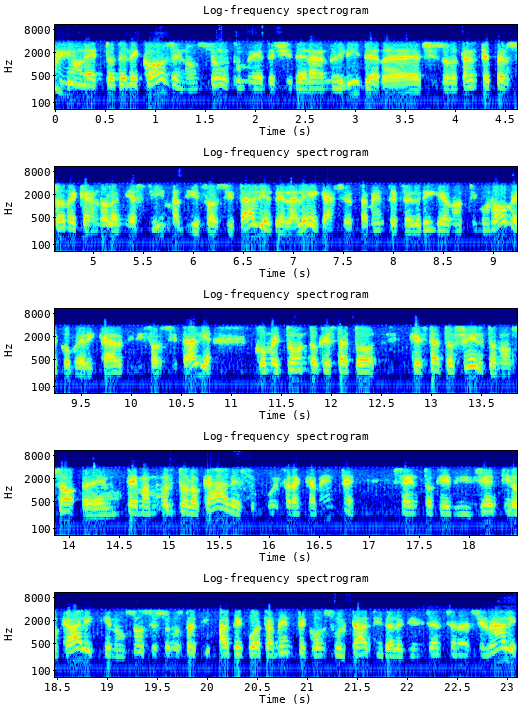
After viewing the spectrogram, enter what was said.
Friuli ho letto delle cose, non so come decideranno i leader, eh, ci sono tante persone che hanno la mia stima di Forza Italia e della Lega, certamente Federica è un ottimo nome, come Riccardi di Forza Italia, come Tondo che è stato, che è stato scelto, non so, è un tema molto locale su cui francamente sento che i dirigenti locali, che non so se sono stati adeguatamente consultati dalle dirigenze nazionali,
